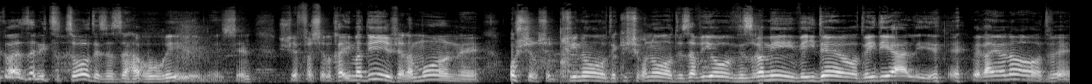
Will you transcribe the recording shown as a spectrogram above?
הכל איזה ניצוצות, איזה זהרורים, של שפע של חיים אדיר, של המון אה, עושר של בחינות וכישרונות וזוויות וזרמים ואידאות ואידיאלים ורעיונות ו...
